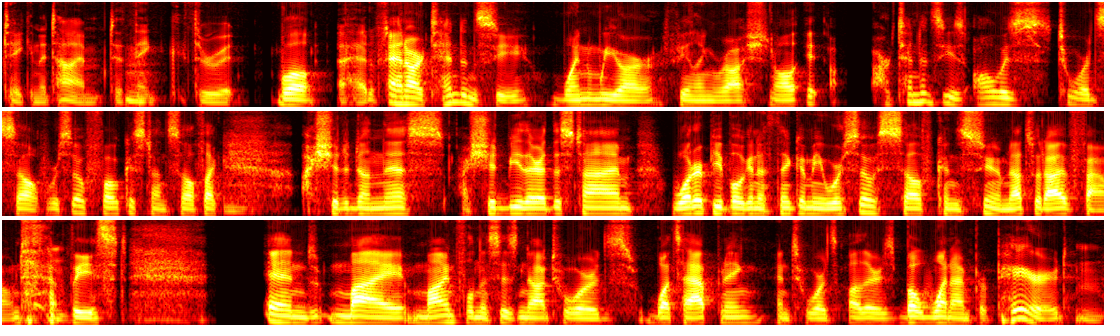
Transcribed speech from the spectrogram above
taking the time to Mm. think through it well ahead of time. and our tendency when we are feeling rushed and all it, our tendency is always towards self we're so focused on self like Mm. i should have done this i should be there at this time what are people going to think of me we're so self-consumed that's what i've found Mm. at least and my mindfulness is not towards what's happening and towards others but when i'm prepared Mm.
